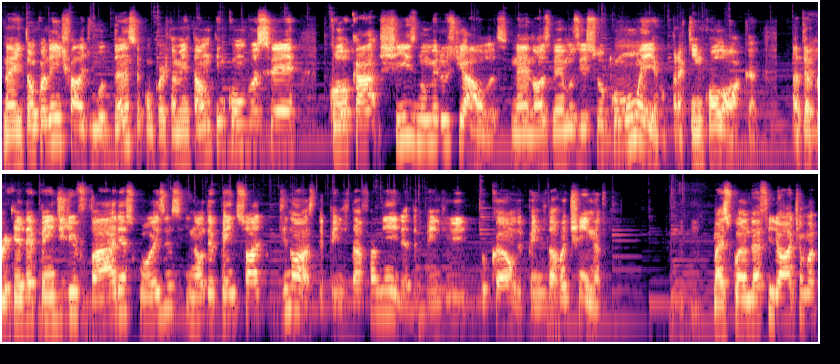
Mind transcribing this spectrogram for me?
Né? Então, quando a gente fala de mudança comportamental, não tem como você colocar X números de aulas, né? Nós vemos isso como um erro para quem coloca. Até porque depende de várias coisas e não depende só de nós, depende da família, depende do cão, depende da rotina. Uhum. Mas quando é filhote, é uma,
